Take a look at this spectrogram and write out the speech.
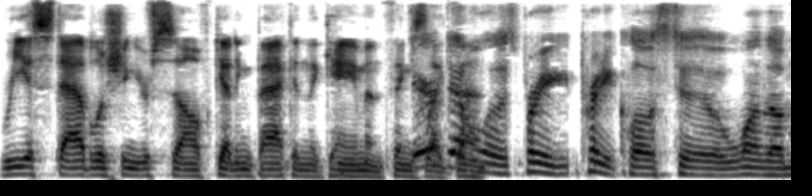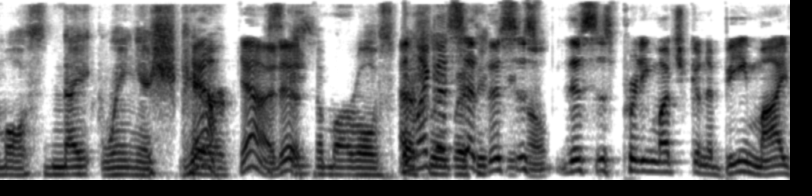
reestablishing yourself, getting back in the game and things like that. Daredevil is pretty pretty close to one of the most Nightwing-ish Yeah, characters yeah, it in the Marvel. Especially And like I said, this is know. this is pretty much going to be my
